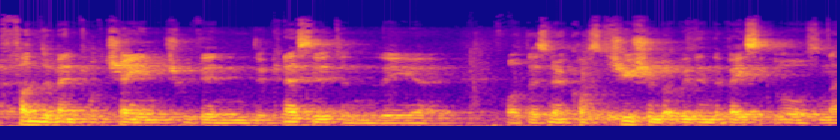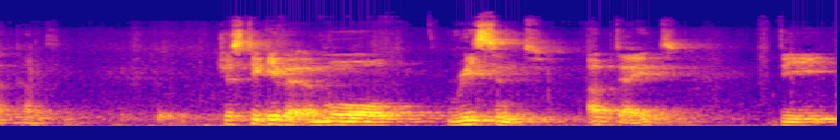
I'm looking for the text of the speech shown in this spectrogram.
fundamental change within the Knesset and the, uh, well, there's no constitution, but within the basic laws and that kind of thing. Just to give it a more recent update, the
